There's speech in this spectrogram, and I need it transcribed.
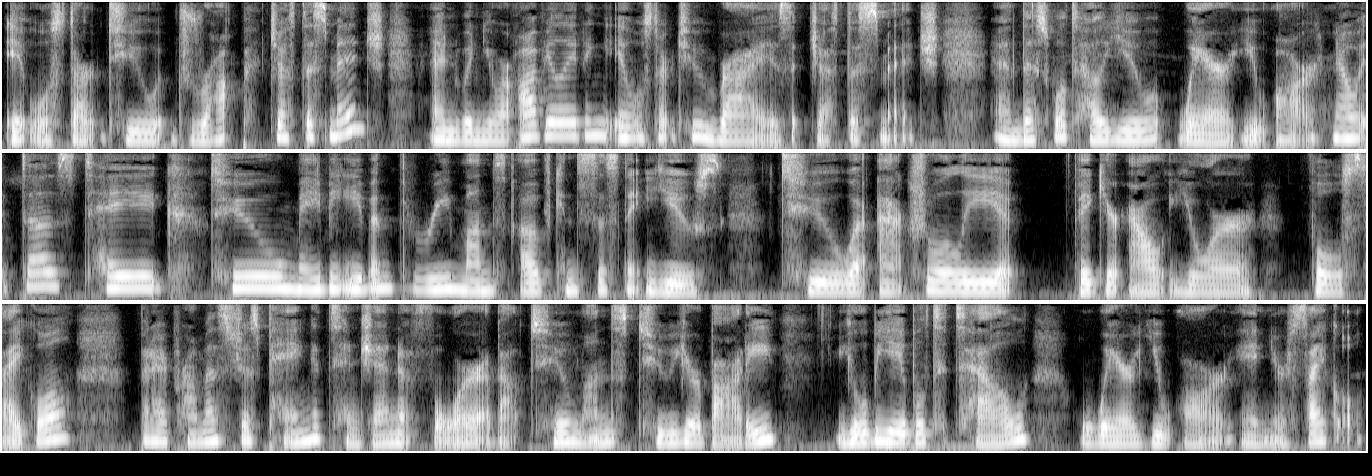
it will start to drop just a smidge. And when you are ovulating, it will start to rise just a smidge. And this will tell you where you are. Now, it does take two, maybe even three months of consistent use to actually figure out your full cycle. But I promise just paying attention for about two months to your body, you'll be able to tell where you are in your cycle.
